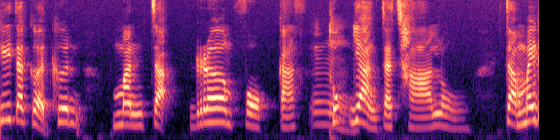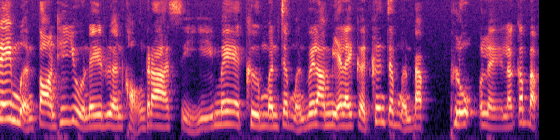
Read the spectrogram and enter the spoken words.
ที่จะเกิดขึ้น มันจะเริ่มโฟกัสอืมทุกอย่างจะช้าลง จะไม่ได้เหมือนตอนที่อยู่ในเรือนของราศีเมษคือมันจะเหมือนเวลามีอะไรเกิดขึ้นจะเหมือนแบบพลุเลย แล้วก็แบบ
